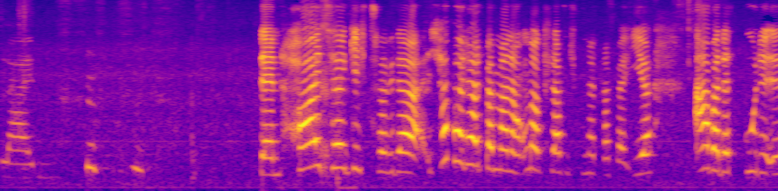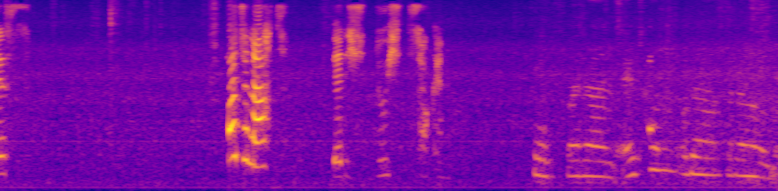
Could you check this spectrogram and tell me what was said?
bleiben. Denn heute gehe ich zwar wieder, ich habe heute halt bei meiner Oma geschlafen, ich bin halt gerade bei ihr, aber das Gute ist, heute Nacht werde ich durchzocken. Wo, bei deinen Eltern oder bei deiner Oma?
